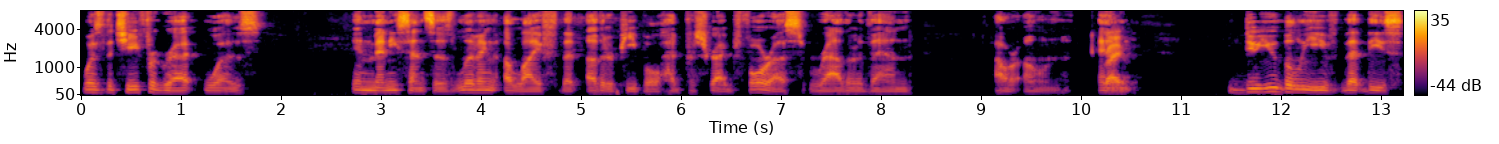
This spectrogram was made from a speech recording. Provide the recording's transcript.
was the chief regret was in many senses living a life that other people had prescribed for us rather than our own. And right do you believe that these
